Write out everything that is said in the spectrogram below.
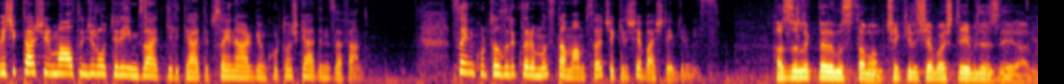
Beşiktaş 26. Noteri imza etkili katip Sayın Ergün Kurt hoş geldiniz efendim. Sayın Kurt hazırlıklarımız tamamsa çekilişe başlayabilir miyiz? Hazırlıklarımız tamam. Çekilişe başlayabiliriz Leyla Hanım.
